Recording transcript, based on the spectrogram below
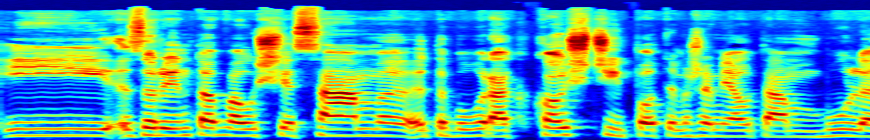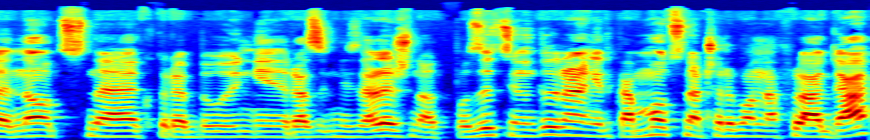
i zorientował się sam, to był rak kości po tym, że miał tam bóle nocne, które były nieraz niezależne od pozycji, no generalnie taka mocna czerwona flaga.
